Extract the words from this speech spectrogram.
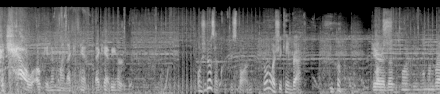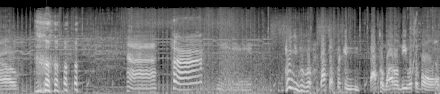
a chow. Okay, never mind. I can't. That can't be hurt. Oh, she does have quick respawn. I don't know why she came back. Jared, that's one woman, bro. Ah. Ha! That's a freaking. That's a Waddle Dee with the bowl.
